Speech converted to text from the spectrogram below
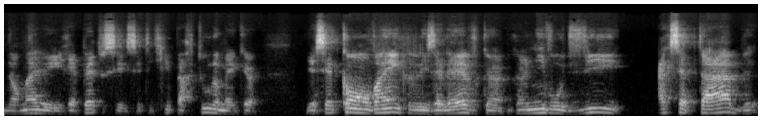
normalement, il répète, c'est écrit partout, là, mais qu'il essaie de convaincre les élèves qu'un niveau de vie acceptable,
